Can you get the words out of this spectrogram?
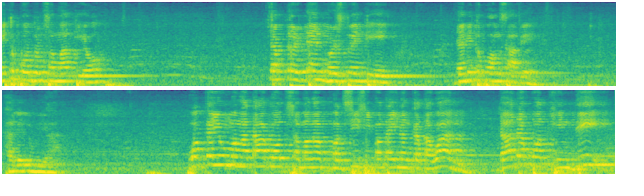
Ito po doon sa Matthew, chapter 10, verse 28. Ganito po ang sabi. Hallelujah. Huwag kayong mga takot sa mga magsisipatay ng katawan, dadapot hindi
